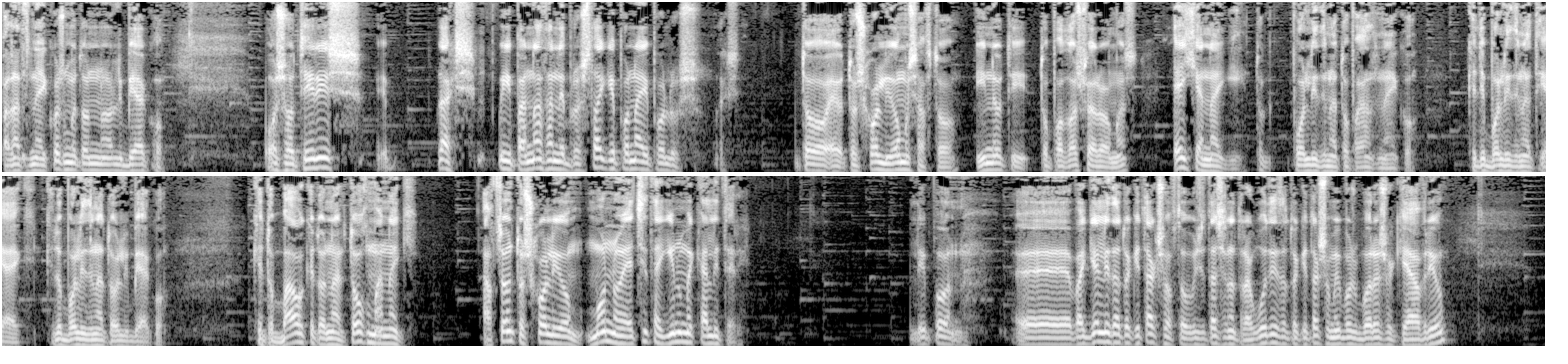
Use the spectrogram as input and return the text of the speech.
Παναθηναϊκός με τον Ολυμπιακό. Ο Σωτήρης, εντάξει, η Πανάθα είναι μπροστά και πονάει πολλούς. Το, ε, το σχόλιο όμως αυτό είναι ότι το ποδόσφαιρό μας έχει ανάγκη το πολύ δυνατό Παναθηναϊκό και την πολύ δυνατή ΑΕΚ και τον πολύ δυνατό Ολυμπιακό. Και τον Πάο και τον Άρη. Το έχουμε ανάγκη. Αυτό είναι το σχόλιο μου. Μόνο έτσι θα γίνουμε καλύτεροι. Λοιπόν, ε, Βαγγέλη, θα το κοιτάξω αυτό που ζητάς ένα τραγούδι, θα το κοιτάξω μήπως μπορέσω και αύριο.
